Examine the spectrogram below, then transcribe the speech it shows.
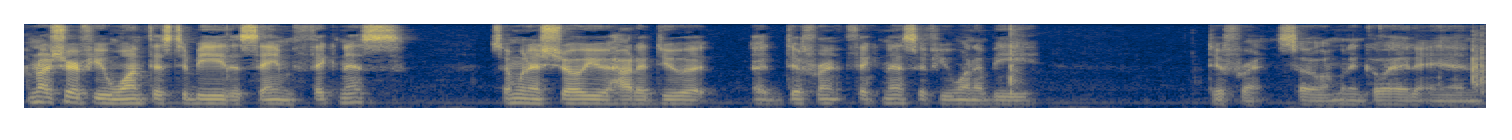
I'm not sure if you want this to be the same thickness, so I'm going to show you how to do it a different thickness if you want to be different. So I'm going to go ahead and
